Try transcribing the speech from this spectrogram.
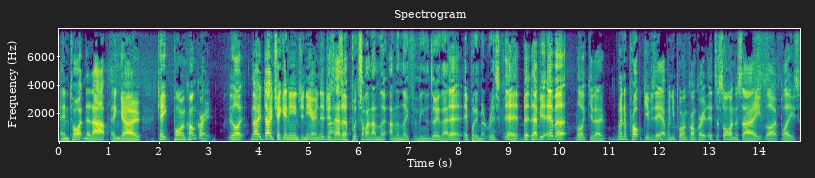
and tighten it up and go keep pouring concrete. Like, no, don't check any engineering. They've just Uh, had so a put someone under, underneath the thing to do that. Yeah, it put him at risk. Yeah, but have you ever, like, you know, when a prop gives out when you're pouring concrete, it's a sign to say, like, please,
